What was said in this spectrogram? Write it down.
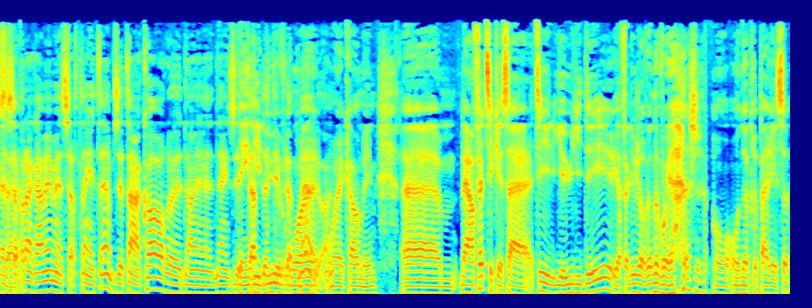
Euh, ça, prend quand même un certain temps. Vous êtes encore euh, dans, dans les étapes de développement. Oui, hein? ouais, quand même. Euh, ben en fait, c'est que ça, tu sais, il y a eu l'idée, il a fallu que je revienne de voyage, on, a préparé ça.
